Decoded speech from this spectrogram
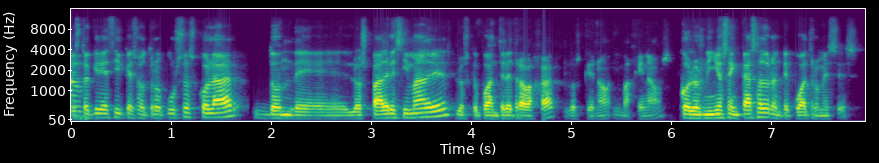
Esto quiere decir que es otro curso escolar donde los padres y madres, los que puedan teletrabajar, los que no, imaginaos, con los niños en casa durante cuatro meses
